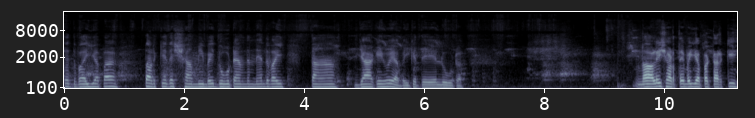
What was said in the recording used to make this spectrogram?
ਤੇ ਦਵਾਈ ਆਪਾਂ ਤੜਕੇ ਤੇ ਸ਼ਾਮੀ ਬਾਈ ਦੋ ਟਾਈਮ ਦਿੰਨੇ ਆ ਦਵਾਈ ਤਾਂ ਜਾ ਕੇ ਹੋਇਆ ਬਈ ਕਿਤੇ ਲੋਟ। ਨਾਲ ਹੀ ਛੱਡ ਤੇ ਬਈ ਆਪਾਂ ਟਰਕੀ।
